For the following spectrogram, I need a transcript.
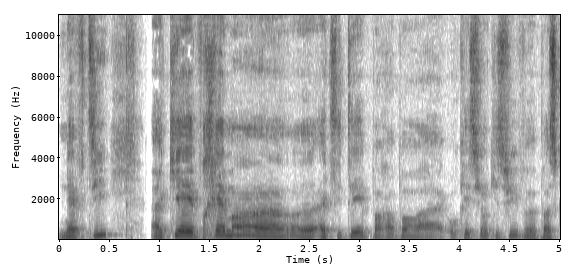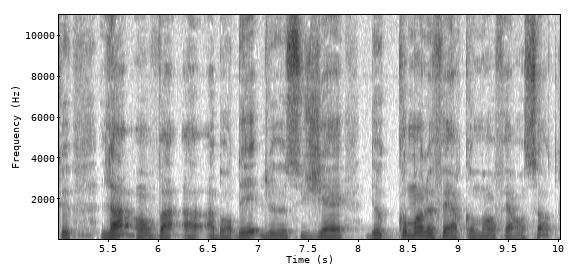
Nefti, uh, qui est vraiment uh, excité par rapport aux questions qui suivent, parce que là, on va aborder le sujet de comment le faire, comment faire en sorte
